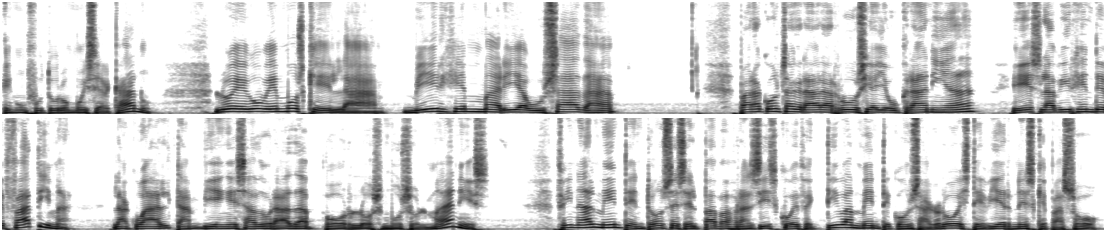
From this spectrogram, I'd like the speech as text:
en un futuro muy cercano? Luego vemos que la Virgen María usada para consagrar a Rusia y a Ucrania es la Virgen de Fátima, la cual también es adorada por los musulmanes. Finalmente entonces el Papa Francisco efectivamente consagró este viernes que pasó,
